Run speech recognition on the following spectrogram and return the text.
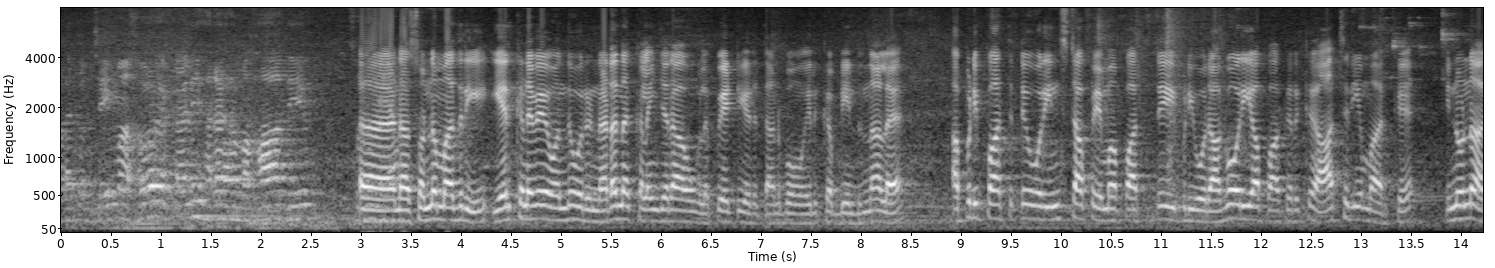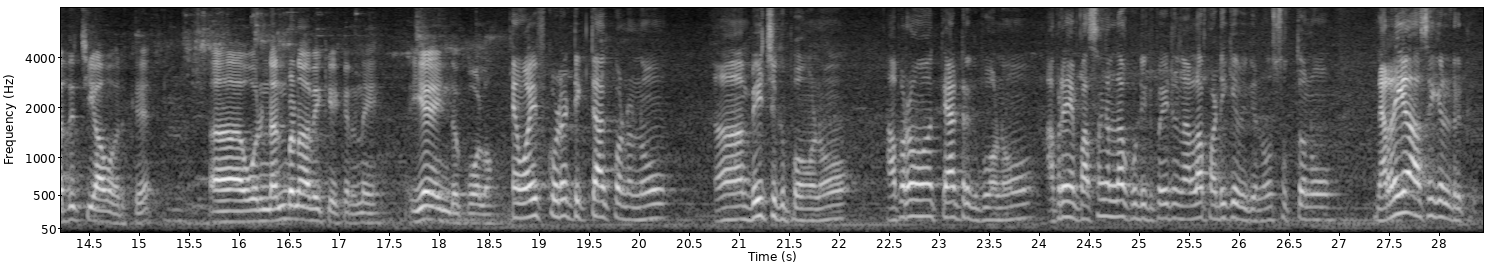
வணக்கம். நான் சொன்ன மாதிரி ஏற்கனவே வந்து ஒரு நடன கலைஞராக அவங்கள பேட்டி எடுத்த அனுபவம் இருக்குது அப்படின்றதுனால அப்படி பார்த்துட்டு ஒரு இன்ஸ்டா ஃபேமாக பார்த்துட்டு இப்படி ஒரு அகோரியாக பார்க்கறதுக்கு ஆச்சரியமாக இருக்குது இன்னொன்று அதிர்ச்சியாகவும் இருக்குது ஒரு நண்பனாகவே கேட்குறேனே ஏன் இந்த கோலம்? என் ஒய்ஃப் கூட டிக்டாக் பண்ணணும் பீச்சுக்கு போகணும் அப்புறம் தேட்டருக்கு போகணும் அப்புறம் என் பசங்கள்லாம் கூட்டிகிட்டு போயிட்டு நல்லா படிக்க வைக்கணும் சுற்றணும் நிறைய ஆசைகள் இருக்குது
